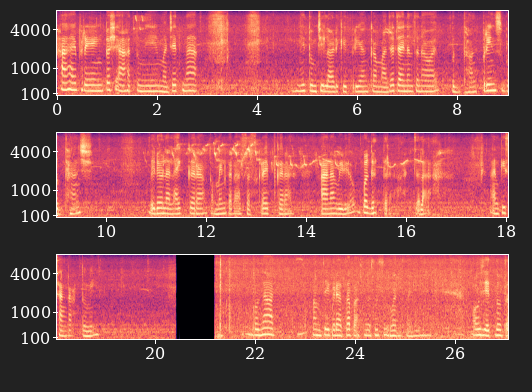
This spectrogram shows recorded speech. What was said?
हाय फ्रेंड कसे आहात तुम्ही? मजेत ना? मी तुमची लाडकी प्रियांका. माझ्या चॅनलचं नाव आहे बुद्धांश प्रिन्स बुद्धांश. व्हिडिओला लाईक करा कमेंट करा सबस्क्राईब करा आणि व्हिडिओ बघत राहा. चला. आणखी सांगा तुम्ही. बघा आमच्या इकडे आतापासून असं सुरुवात झाली. पाऊस येत नव्हता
